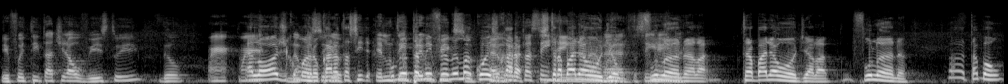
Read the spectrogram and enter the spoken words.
Ele foi tentar tirar o visto e deu. É lógico, Não mano. O conseguiu. cara tá assim. Ele não o tem meu também emprego foi a mesma fixo. coisa. É, o o cara, tá sem você trabalha renda, né? onde? É, Eu, tá sem fulano, renda. ela. Trabalha onde? Ela. Fulana. Ah, tá bom.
